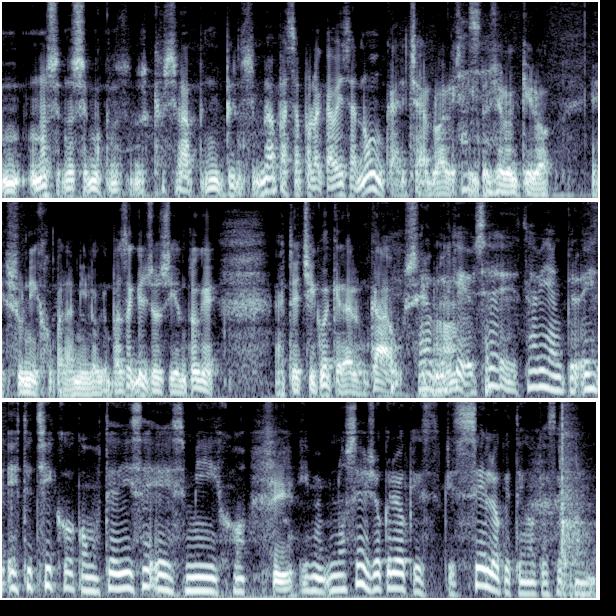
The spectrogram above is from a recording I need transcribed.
No, se- no se, me, no se, me se me va a pasar por la cabeza nunca echarlo, Alejito. sé. Yo lo quiero. Es un hijo para mí. Lo que pasa es que yo siento que a este chico hay que darle un cauce. Pero, ¿no? pero que, está bien, pero es- este chico, como usted dice, es mi hijo. Sí. Y no sé, yo creo que, que sé lo que tengo que hacer con...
